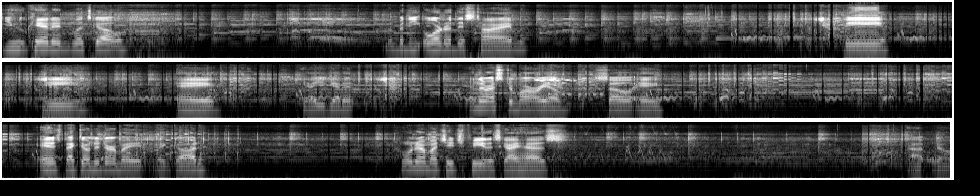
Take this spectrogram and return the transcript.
You cannon, let's go. Remember the order this time. B B A Yeah, you get it. And the rest are Mario. So A. And it's back down to Durmite, thank God. I wonder how much HP this guy has. Uh, no,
